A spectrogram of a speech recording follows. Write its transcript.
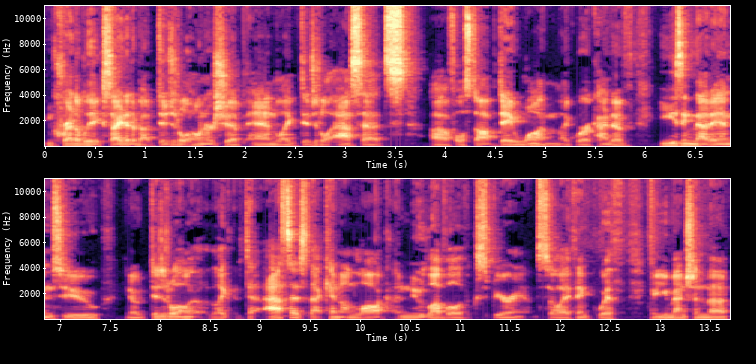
incredibly excited about digital ownership and like digital assets uh, full stop day one like we're kind of easing that into you know digital like to assets that can unlock a new level of experience so i think with you, know, you mentioned the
